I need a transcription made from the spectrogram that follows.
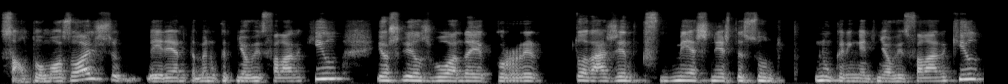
saltou-me aos olhos, a Irene também nunca tinha ouvido falar daquilo, eu cheguei a Lisboa, andei a correr toda a gente que mexe neste assunto, nunca ninguém tinha ouvido falar daquilo,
